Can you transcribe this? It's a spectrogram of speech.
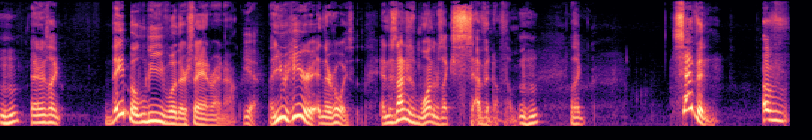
mm-hmm. and it's like they believe what they're saying right now. Yeah. Like, you hear it in their voices, and it's not just one. There's like seven of them. Mm-hmm. Like seven of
